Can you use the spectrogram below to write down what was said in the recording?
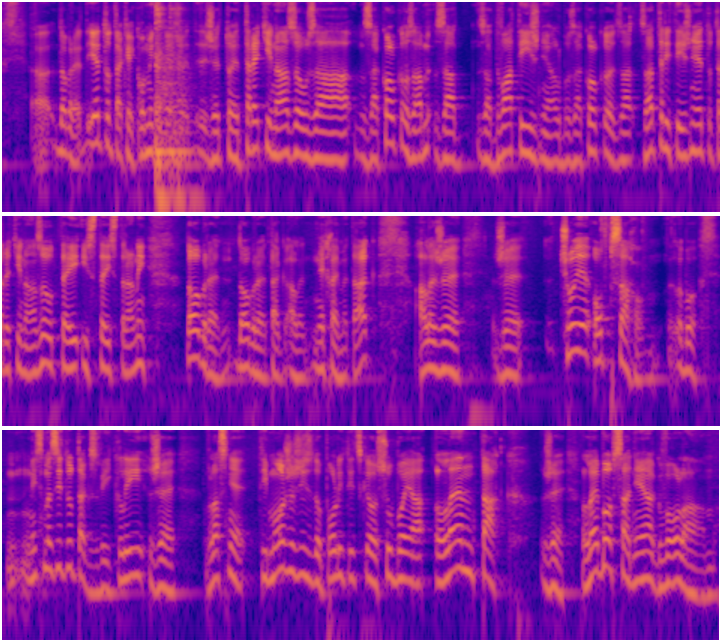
Dobre, je to také komické, že, že to je tretí názov za, za koľko? Za, za, za dva týždne, alebo za koľko? Za, za tri týždne je to tretí názov tej istej strany. Dobre, dobre, tak ale nechajme tak. Ale že, že čo je obsahom? Lebo my sme si tu tak zvykli, že vlastne ty môžeš ísť do politického súboja len tak, že lebo sa nejak volám,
